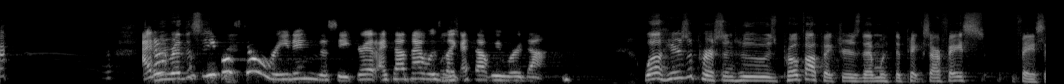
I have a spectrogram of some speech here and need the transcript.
I don't. read The Secret? People still reading The Secret? I thought that was well, like I thought we were done. Well, here's a person whose profile picture is them with the Pixar face face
